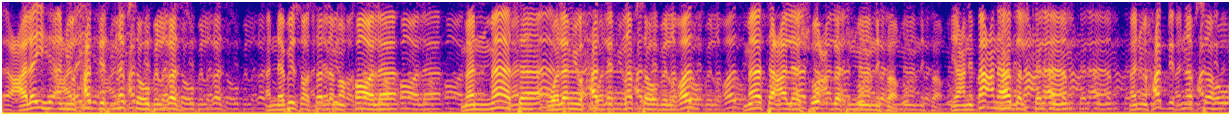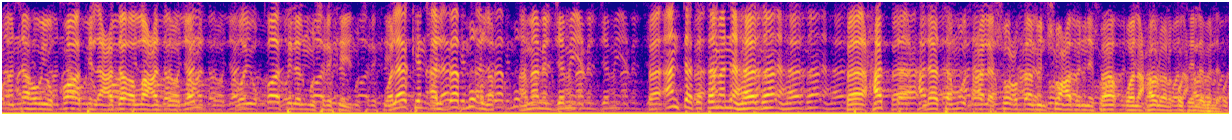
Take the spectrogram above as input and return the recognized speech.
عليه أن يحدث نفسه بالغزو. النبي صلى الله عليه وسلم قال من مات ولم يحدث نفسه بالغزو مات على شعبة من النفاق. يعني معنى هذا الكلام أن يحدث نفسه أنه يقاتل أعداء الله عز وجل ويقاتل المشركين. ولكن الباب مغلق أمام الجميع. فأنت تتمنى هذا فحتى لا تموت على شعبة من شعب النفاق ولا حول ولا قوة إلا بالله.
